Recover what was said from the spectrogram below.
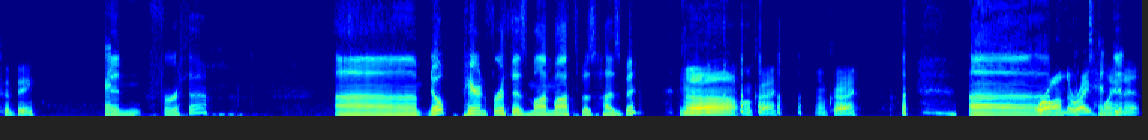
Could be. Perrin Fertha. Um, nope. Perrin Fertha is Mon Mothma's husband. Oh, okay. Okay. Um, We're on the right attendant, planet.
